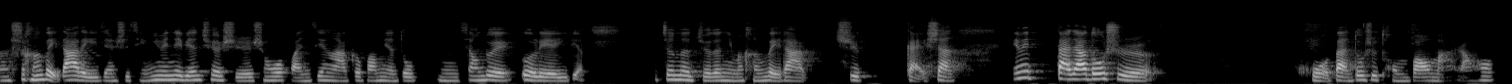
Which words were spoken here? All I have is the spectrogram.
嗯，是很伟大的一件事情。因为那边确实生活环境啊各方面都嗯相对恶劣一点，真的觉得你们很伟大去改善，因为大家都是伙伴，都是同胞嘛，然后。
